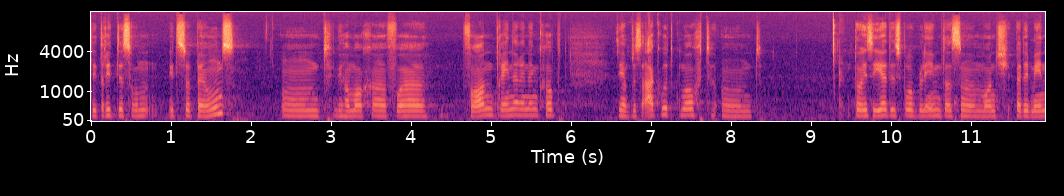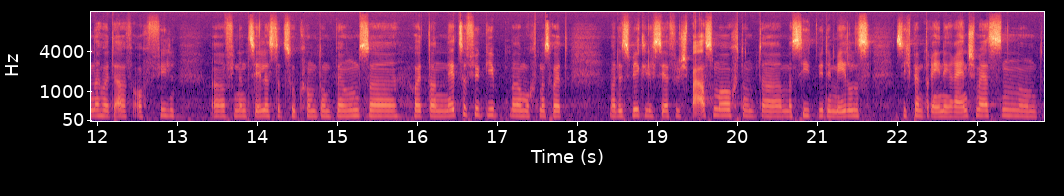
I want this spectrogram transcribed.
die dritte Sohn jetzt bei uns. Und wir haben auch äh, vorher Frauentrainerinnen gehabt, die haben das auch gut gemacht. Und da ist eher das Problem, dass manch, bei den Männern halt auch, auch viel äh, Finanzielles dazu kommt und bei uns äh, halt dann nicht so viel gibt. Da macht man es halt weil das wirklich sehr viel Spaß macht und äh, man sieht, wie die Mädels sich beim Training reinschmeißen und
